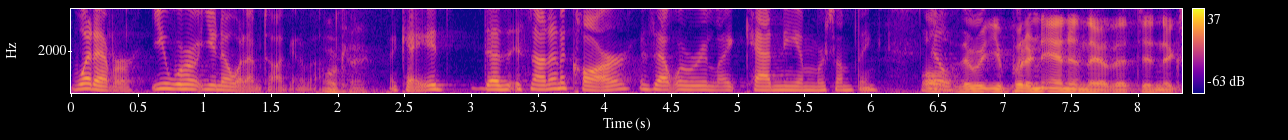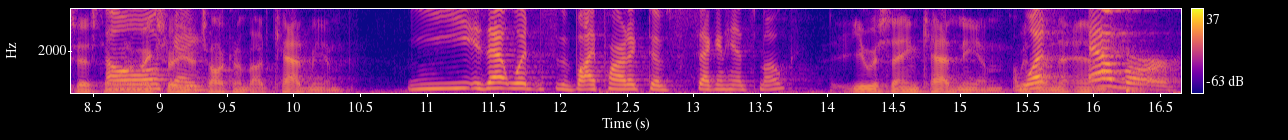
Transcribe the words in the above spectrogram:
Whatever you were, you know what I'm talking about. Okay. Okay. It does. It's not in a car. Is that where we're like cadmium or something? Well, no. there, you put an N in there that didn't exist. I Oh, want to make sure you're talking about cadmium. Ye- Is that what's the byproduct of secondhand smoke? You were saying cadmium with. Whatever.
